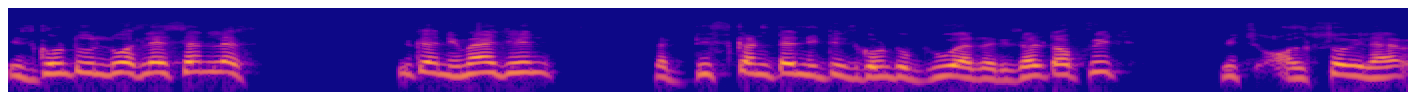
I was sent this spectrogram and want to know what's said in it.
is going to lose less and less. You can imagine the discontent it is going to brew as a result of which, which also will have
